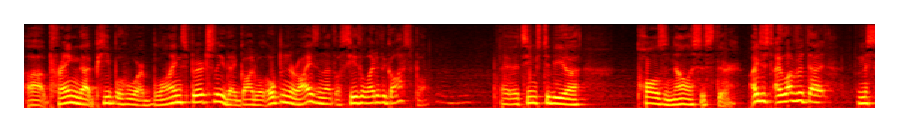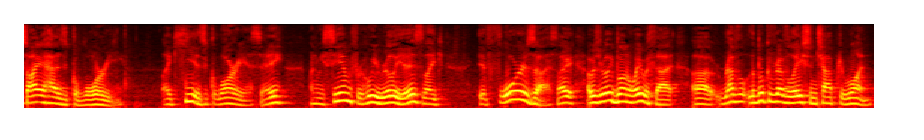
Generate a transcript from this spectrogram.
uh, praying that people who are blind spiritually, that God will open their eyes and that they'll see the light of the gospel. Mm-hmm. It seems to be uh, Paul's analysis there. I just, I love it that Messiah has glory. Like, he is glorious, eh? When we see him for who he really is, like, it floors us. I, I was really blown away with that. Uh, Revel, the book of Revelation, chapter 1.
